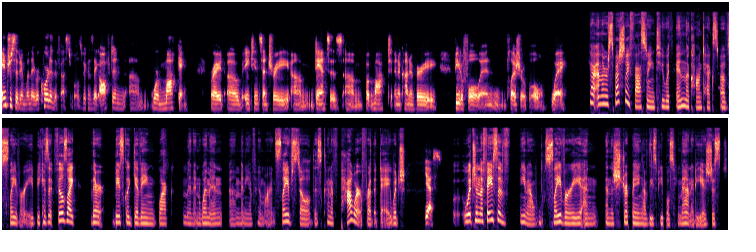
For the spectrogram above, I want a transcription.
interested in when they recorded the festivals because they often um, were mocking right of 18th century um, dances um, but mocked in a kind of very beautiful and pleasurable way. Yeah and they're especially fascinating too within the context of slavery because it feels like they're basically giving black men and women um, many of whom are enslaved still this kind of power for the day which yes. which in the face of you know slavery and and the stripping of these people's humanity is just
